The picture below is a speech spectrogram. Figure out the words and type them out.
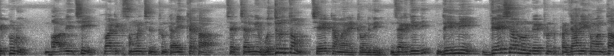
ఇప్పుడు భావించి వాటికి సంబంధించినటువంటి ఐక్యత చర్చల్ని ఉధృతం చేయటం అనేటువంటిది జరిగింది. దీన్ని దేశంలో ఉండేటువంటి ప్రజానీకమంతా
